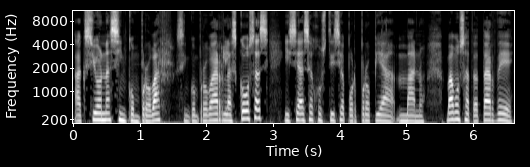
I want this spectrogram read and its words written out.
acciona sin comprobar, sin comprobar las cosas y se hace justicia por propia mano. Vamos a tratar de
